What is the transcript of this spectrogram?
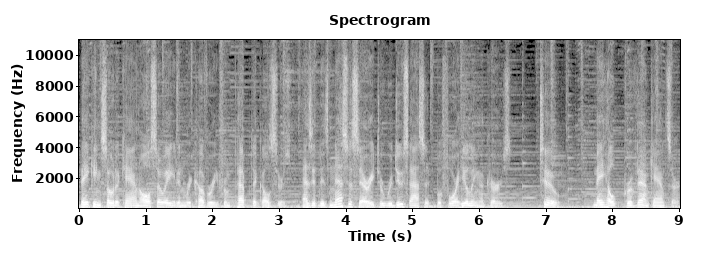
Baking soda can also aid in recovery from peptic ulcers as it is necessary to reduce acid before healing occurs. 2. May help prevent cancer.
